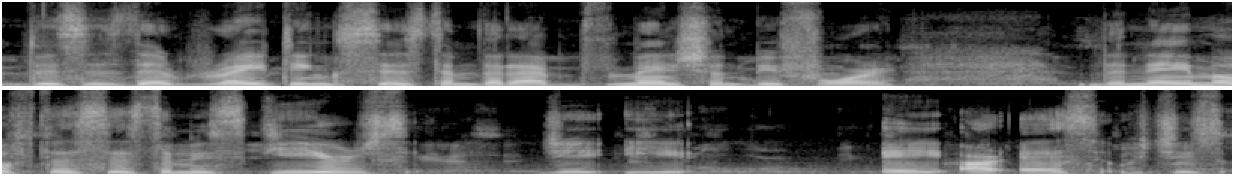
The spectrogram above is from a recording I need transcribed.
this is the rating system that I've mentioned before. The name of the system is GIIRS, G-E-A-R-S, which is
